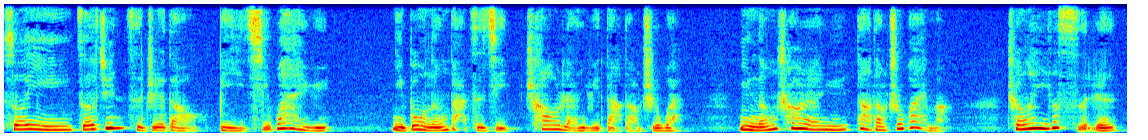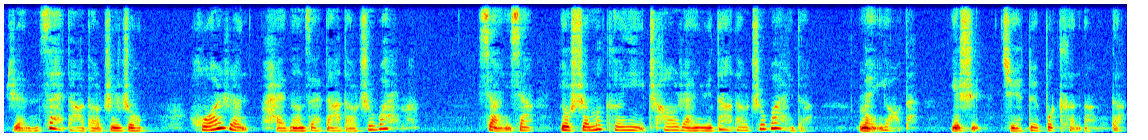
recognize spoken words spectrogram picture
所以，则君子之道比其外于，你不能把自己超然于大道之外。你能超然于大道之外吗？成了一个死人，人在大道之中，活人还能在大道之外吗？想一下，有什么可以超然于大道之外的？没有的。也是绝对不可能的。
